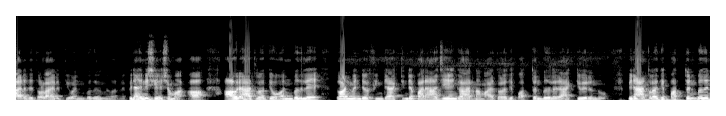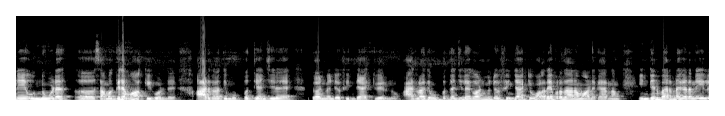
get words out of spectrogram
ആയിരത്തി തൊള്ളായിരത്തി ഒൻപത് എന്ന് പറഞ്ഞത്. പിന്നെ അതിനുശേഷം ആ ഒരു ആയിരത്തി തൊള്ളായിരത്തി ഒൻപതിലെ ഗവൺമെന്റ് ഓഫ് ഇന്ത്യ ആക്ടിന്റെ പരാജയം കാരണം ആയിരത്തി തൊള്ളായിരത്തി പത്തൊൻപതിൽ ഒരു ആക്ട് വരുന്നു. പിന്നെ ആയിരത്തി തൊള്ളായിരത്തി പത്തൊൻപതിനെ ഒന്നും കൂടെ സമഗ്രമാക്കിക്കൊണ്ട് ആയിരത്തി തൊള്ളായിരത്തി മുപ്പത്തി അഞ്ചിലെ ഗവൺമെന്റ് ഓഫ് ഇന്ത്യ ആക്ട് വരുന്നു. ആയിരത്തി തൊള്ളായിരത്തി മുപ്പത്തി അഞ്ചിലെ ഗവൺമെന്റ് ഓഫ് ഇന്ത്യ ആക്ട് വളരെ പ്രധാനമാണ്. കാരണം ഇന്ത്യൻ ഭരണഘടനയിൽ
